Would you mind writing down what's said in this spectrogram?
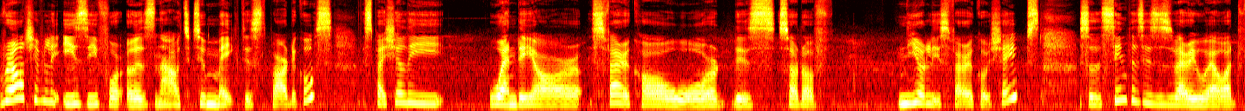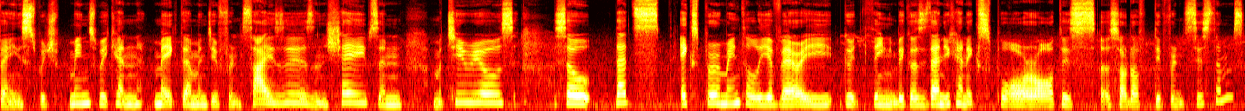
relatively easy for us now to make these particles, especially when they are spherical or this sort of nearly spherical shapes. So the synthesis is very well advanced, which means we can make them in different sizes and shapes and materials. So that's experimentally a very good thing because then you can explore all these uh, sort of different systems.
